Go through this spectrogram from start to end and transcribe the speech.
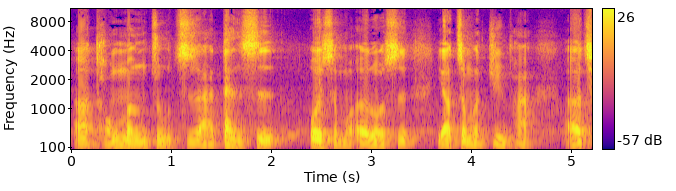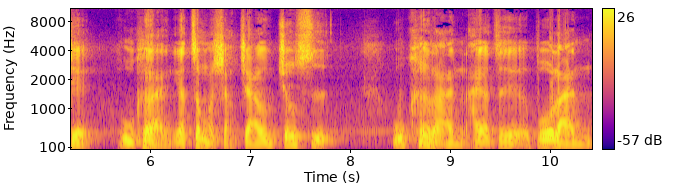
呃同盟组织啊。但是为什么俄罗斯要这么惧怕，而且？乌克兰要这么想加入，就是乌克兰还有这些波兰、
